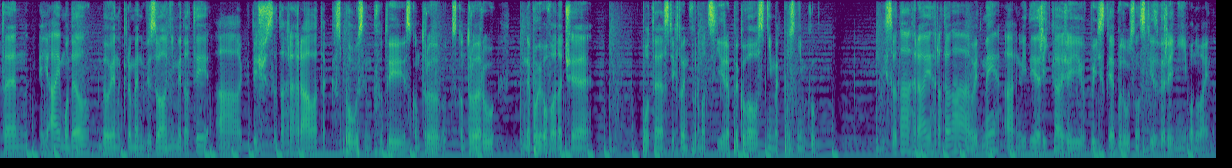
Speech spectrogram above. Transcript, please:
Ten AI model byl jen krmen vizuálními daty a když se ta hra hrála, tak spolu s inputy z, kontro- z kontrolerů nebo i ovladače poté z těchto informací replikovalo snímek po snímku. Výsledná hra je hratelná lidmi a Nvidia říká, že ji v blízké budoucnosti zveřejní online.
